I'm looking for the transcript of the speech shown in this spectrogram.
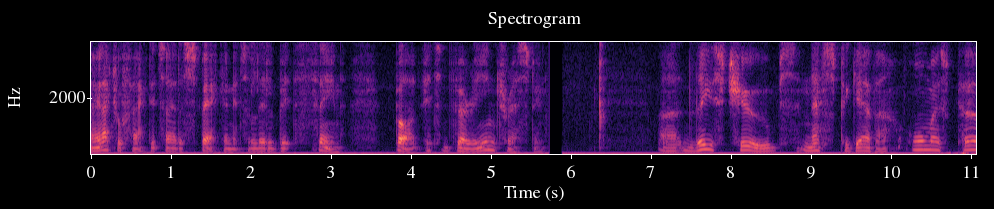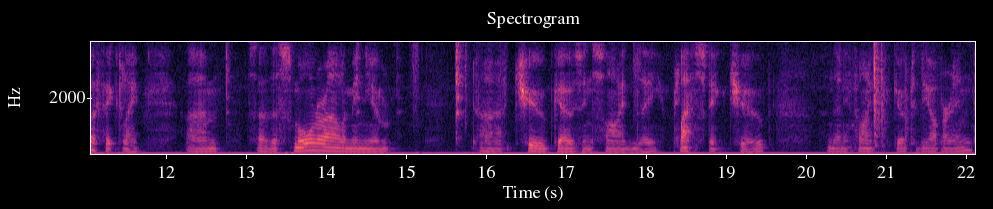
now in actual fact it's out of spec and it's a little bit thin but it's very interesting. Uh, these tubes nest together almost perfectly um, so the smaller aluminium uh, tube goes inside the plastic tube and then if I go to the other end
